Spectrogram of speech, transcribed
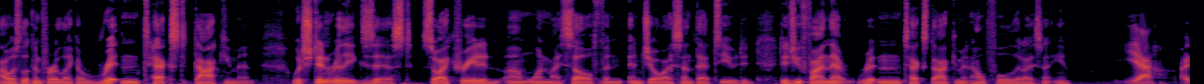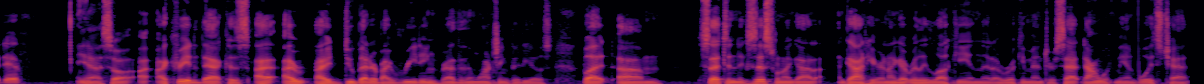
I was looking for like a written text document, which didn't really exist. So I created um, one myself, and, and Joe, I sent that to you. Did did you find that written text document helpful that I sent you? Yeah, I did. Yeah, so I, I created that because I, I I do better by reading rather than watching videos. But um, so that didn't exist when I got got here, and I got really lucky in that a rookie mentor sat down with me on voice chat,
